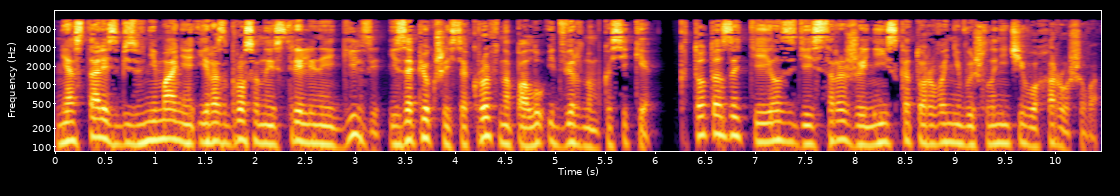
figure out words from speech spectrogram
Не остались без внимания и разбросанные стрелянные гильзы и запекшаяся кровь на полу и дверном косяке. Кто-то затеял здесь сражение, из которого не вышло ничего хорошего.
